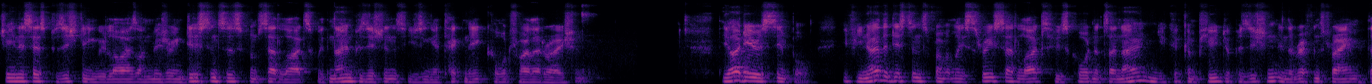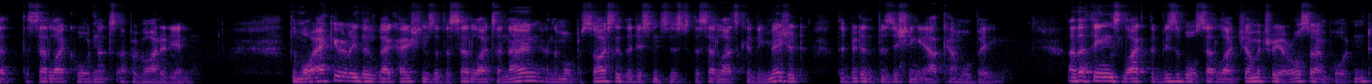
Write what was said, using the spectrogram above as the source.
GNSS positioning relies on measuring distances from satellites with known positions using a technique called trilateration. The idea is simple. If you know the distance from at least three satellites whose coordinates are known, you can compute your position in the reference frame that the satellite coordinates are provided in. The more accurately the locations of the satellites are known and the more precisely the distances to the satellites can be measured, the better the positioning outcome will be. Other things like the visible satellite geometry are also important,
